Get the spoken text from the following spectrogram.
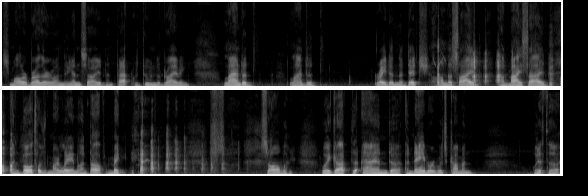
smaller brother on the inside, and Pat was doing the driving. Landed, landed right in the ditch on the side, on my side, and both of them are laying on top of me. so we, we got, the, and uh, a neighbor was coming with uh,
